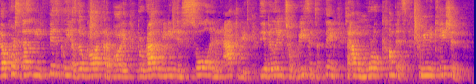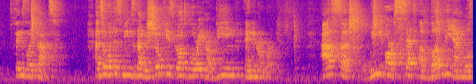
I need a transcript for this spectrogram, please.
Now, of course, it doesn't mean physically as though God had a body, but rather we mean in soul and an attribute, the ability to reason, to think, to have a moral compass, communication, things like that. And so what this means is that we showcase God's glory in our being and in our work. As such, we are set above the animals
